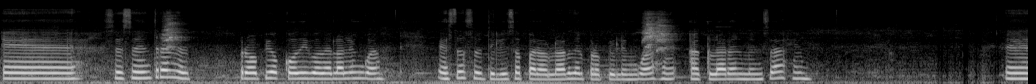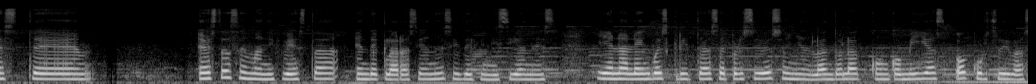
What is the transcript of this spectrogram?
eh, se centra en el propio código de la lengua. Esto se utiliza para hablar del propio lenguaje, aclara el mensaje. Este, esto se manifiesta en declaraciones y definiciones y en la lengua escrita se percibe señalándola con comillas o cursivas.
